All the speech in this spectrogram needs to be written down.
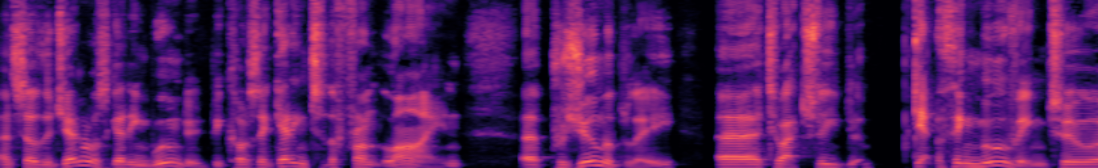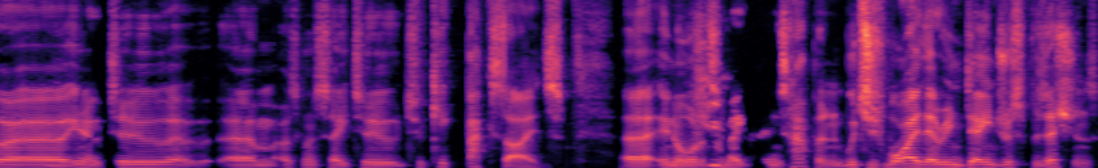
And so the general's getting wounded because they're getting to the front line, uh, presumably uh, to actually get the thing moving to uh, hmm. you know to uh, um, I was going to say to to kick backsides uh, in order to make things happen, which is why they're in dangerous positions.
